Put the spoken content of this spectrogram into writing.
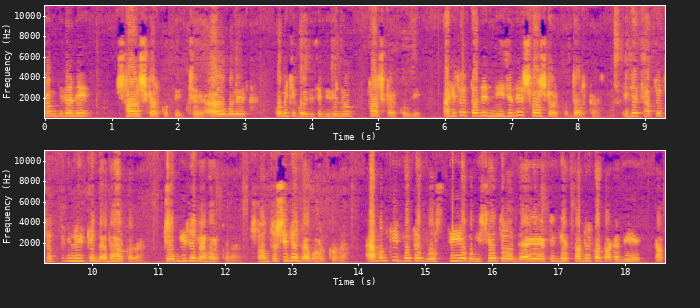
সংবিধানে সংস্কার করতে ইচ্ছে আরও বলে কমিটি করে দিচ্ছে বিভিন্ন সংস্কার করবে। আগে তো তাদের নিজেদের সংস্কার দরকার। এই যে ছাত্রছাত্রীগুলিকে ব্যবহার করা, জঙ্গিদের ব্যবহার করা, সন্ত্রাসীদের ব্যবহার করা, এমনকি বোধ বস্তি এবং দেয় তাদেরকেও টাকা দিয়ে কাজ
